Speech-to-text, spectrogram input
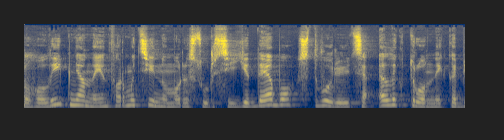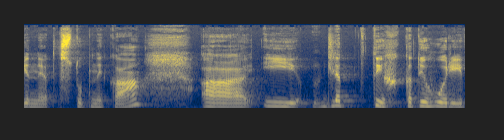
1 липня на інформаційному ресурсі ЄДЕБО створюється електронний кабінет вступника. І для тих категорій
